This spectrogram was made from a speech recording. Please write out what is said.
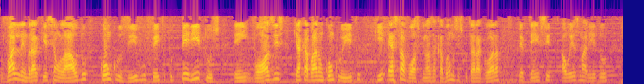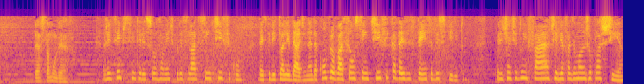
Vale lembrar que esse é um laudo conclusivo feito por peritos em vozes que acabaram concluindo que esta voz que nós acabamos de escutar agora pertence ao ex-marido desta mulher. A gente sempre se interessou realmente por esse lado científico da espiritualidade, né? da comprovação científica da existência do espírito. Ele tinha tido um infarto, ele ia fazer uma angioplastia.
